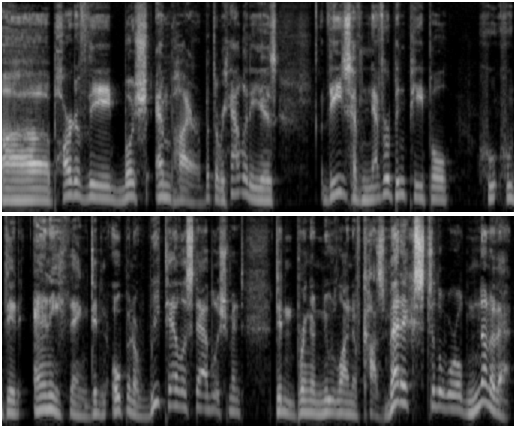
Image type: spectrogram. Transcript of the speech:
uh, part of the Bush empire. But the reality is, these have never been people who, who did anything, didn't open a retail establishment, didn't bring a new line of cosmetics to the world, none of that.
